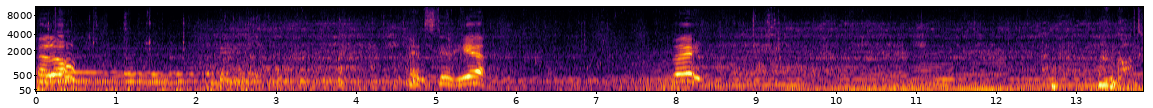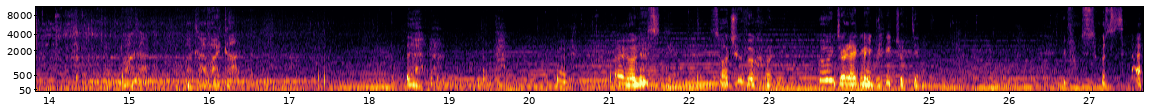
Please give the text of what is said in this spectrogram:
Hello? I am still here. Wait! My God. What, what have I done? I honestly thought you were going, going to let me bleed to death. It was so sad.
